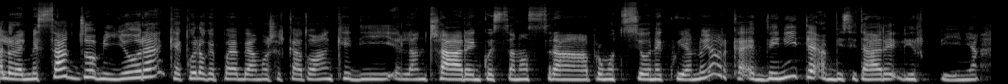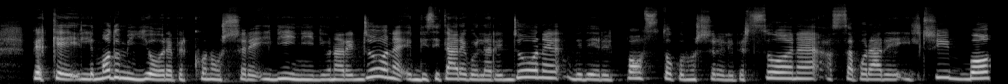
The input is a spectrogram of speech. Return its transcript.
Allora, il messaggio migliore, che è quello che poi abbiamo cercato anche di lanciare in questa nostra promozione qui a New York, è venite a visitare l'Irpinia, perché il modo migliore per conoscere i vini di una regione è visitare quella regione, vedere il posto, conoscere le persone, assaporare il cibo,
